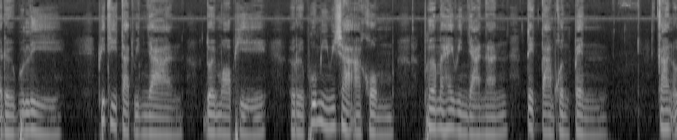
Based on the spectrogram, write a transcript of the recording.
หรือบุหรี่ พิธีตัดวิญญาณ โดยหมอผี หรือผู้มีวิชาอาคม เพื่อไม่ให้วิญญาณนั้นติดตามคนเป็น การอุ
